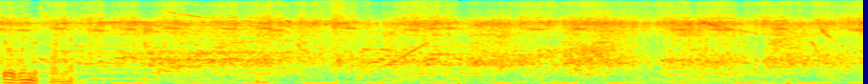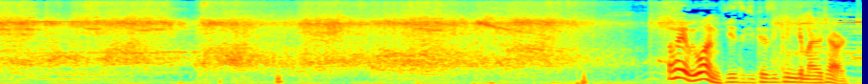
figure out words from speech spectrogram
still win this one yet. Oh hey, we won! He's because he couldn't get my other tower.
